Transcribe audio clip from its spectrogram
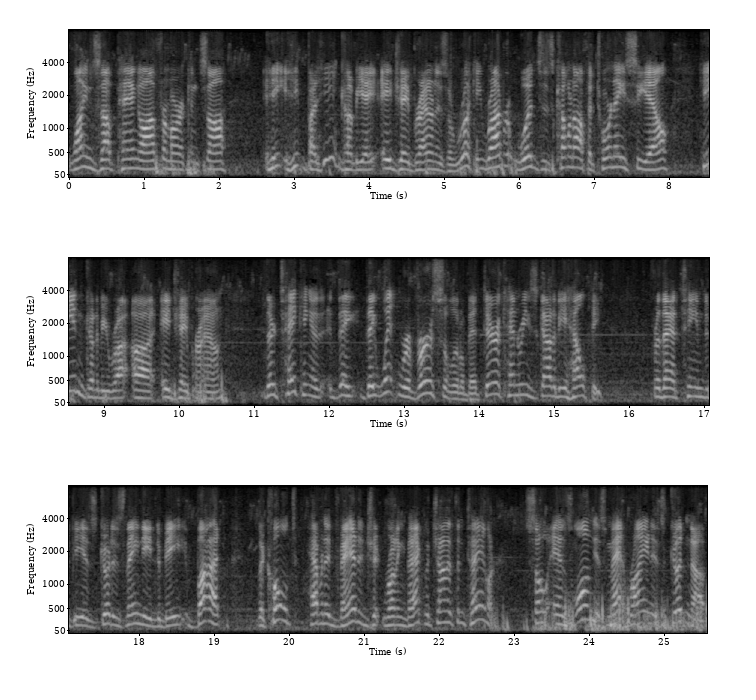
winds up paying off from Arkansas, he, he but he ain't going to be a, AJ Brown as a rookie. Robert Woods is coming off a torn ACL. He ain't going to be uh, AJ Brown. They're taking a they they went reverse a little bit. Derrick Henry's got to be healthy for that team to be as good as they need to be, but the Colts have an advantage at running back with Jonathan Taylor. So as long as Matt Ryan is good enough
